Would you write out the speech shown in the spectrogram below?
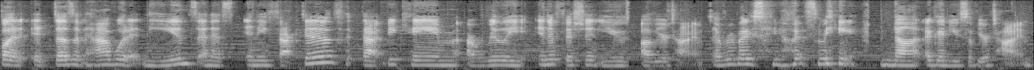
but it doesn't have what it needs and it's ineffective, that became a really inefficient use of your time. Everybody say with me, not a good use of your time.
